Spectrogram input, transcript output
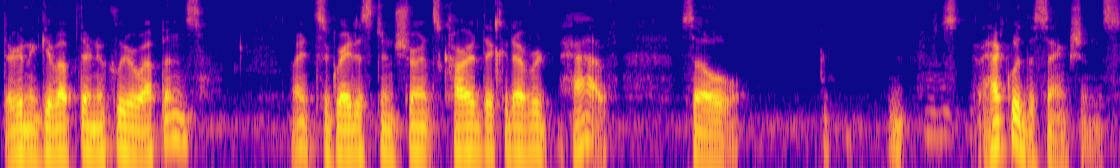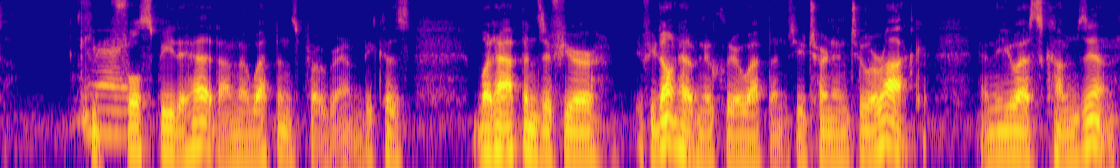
they're going to give up their nuclear weapons? Right? It's the greatest insurance card they could ever have. So, heck with the sanctions. Keep right. full speed ahead on the weapons program because what happens if you're if you don't have nuclear weapons? You turn into Iraq, and the U.S. comes in.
